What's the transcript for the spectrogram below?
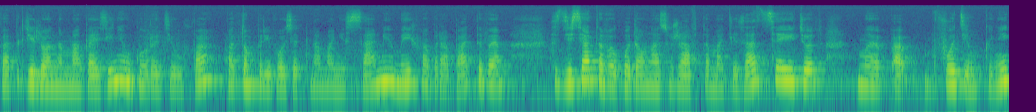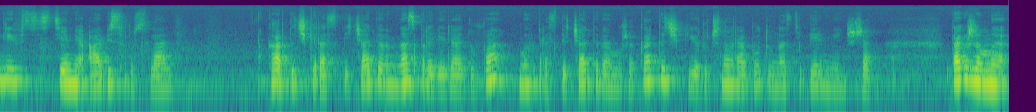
в определенном магазине в городе Уфа, потом привозят нам они сами, мы их обрабатываем. С 2010 года у нас уже автоматизация идет. Мы а, вводим книги в системе Абис Руслан карточки распечатываем, нас проверяют УФА, мы распечатываем уже карточки, и ручной работы у нас теперь меньше. Также мы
